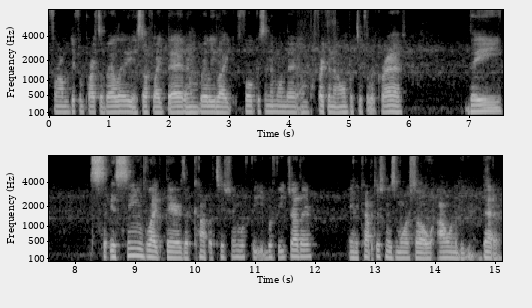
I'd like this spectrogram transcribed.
from different parts of LA and stuff like that, and really like focusing them on their on perfecting their own particular craft. They, it seems like there's a competition with the with each other, and the competition is more so I want to be better.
